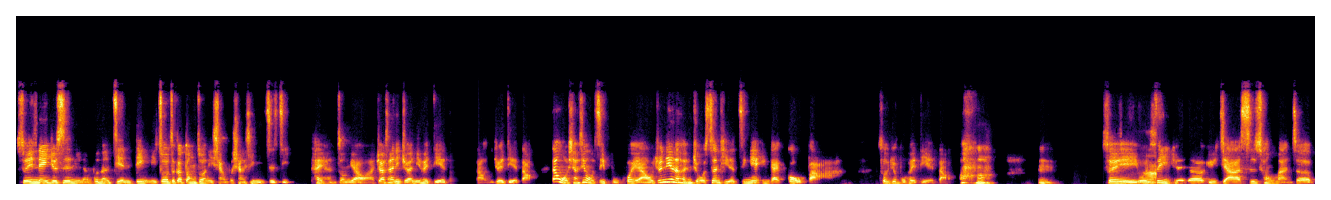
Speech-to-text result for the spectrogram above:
所以内就是你能不能坚定，你做这个动作，你相不相信你自己，它也很重要啊。就好像你觉得你会跌倒，你就会跌倒，但我相信我自己不会啊，我就练了很久，我身体的经验应该够吧。所以我就不会跌倒，嗯，所以我自己觉得瑜伽是充满着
